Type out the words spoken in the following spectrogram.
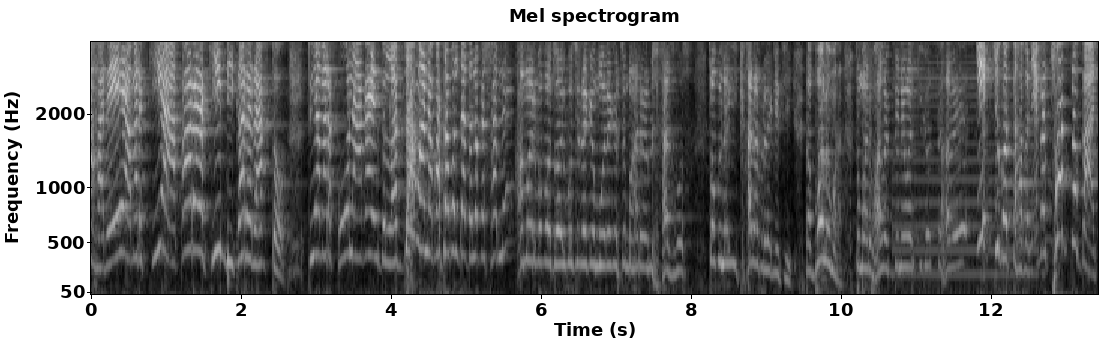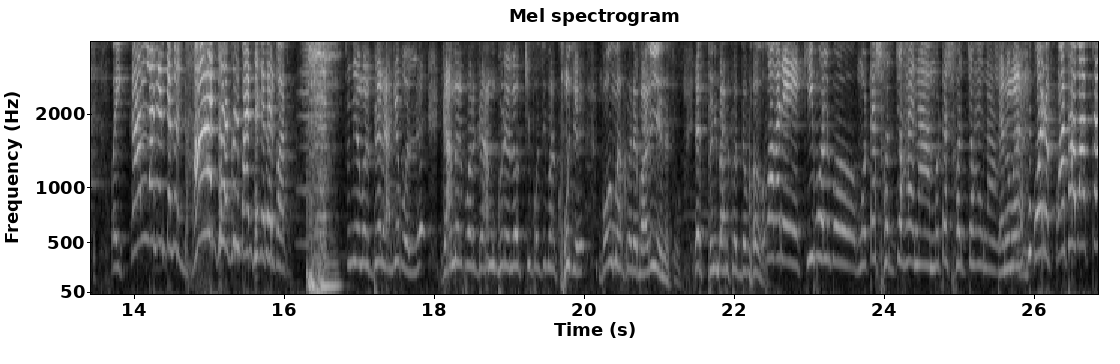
আহারে আমার কি আকার আর কি বিকারে রাখতো? তুই আমার কোন আকারে তো লজ্জা হয় না কথা বলতে এত লোকের সামনে? আমার বাবা দশ বছর আগে মরে গেছে মারের আমি সাজগোস তবু নাকি খারাপ রেখেছি। তা বলো মা তোমার ভালোর জন্য আমার কি করতে হবে? কিচ্ছু করতে হবে না একটা ছোট্ট কাজ। ওই কাল লাগের ঘাট ধরে করে বাড়ি থেকে বের কর। তুমি আমার বের আগে বললে গ্রামের পর গ্রাম ঘুরে লক্ষ্মী প্রতিমা খুঁজে বৌমা করে বাড়ি এনেছো এক্ষুনি বার করে দেবো বাবা রে কি বলব মোটা সহ্য হয় না মোটা সহ্য হয় না কেন মা? ওর কথাবার্তা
